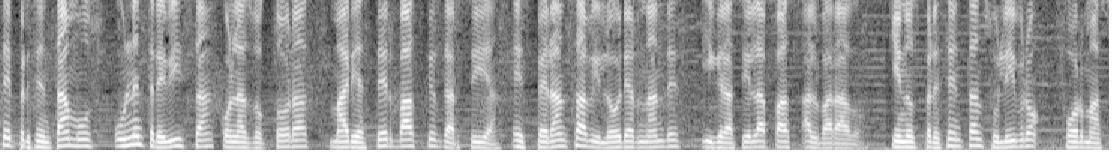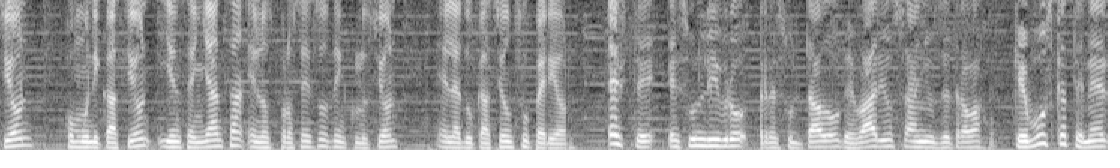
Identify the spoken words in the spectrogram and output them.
Te presentamos una entrevista con las doctoras María Esther Vázquez García, Esperanza Viloria Hernández y Graciela Paz Alvarado, quienes nos presentan su libro Formación, Comunicación y Enseñanza en los procesos de inclusión en la educación superior. Este es un libro resultado de varios años de trabajo que busca tener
